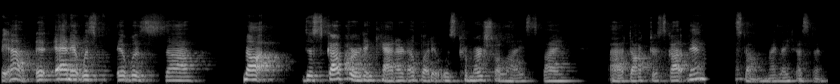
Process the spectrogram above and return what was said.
Yeah, it, and it was it was uh, not discovered in Canada, but it was commercialized by uh, Dr. Scott Vanstone, my late husband,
